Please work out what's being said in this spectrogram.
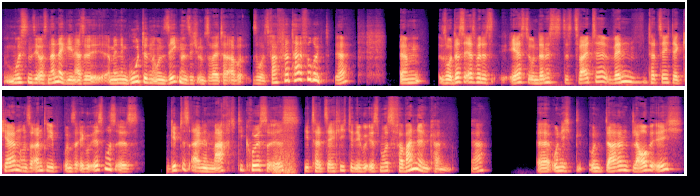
mussten sie auseinandergehen. Also am Ende im Guten und segnen sich und so weiter. Aber so, es war total verrückt, ja. Ähm, so, das ist erstmal das Erste. Und dann ist das Zweite, wenn tatsächlich der Kern, unser Antrieb, unser Egoismus ist, gibt es eine Macht, die größer ist, die tatsächlich den Egoismus verwandeln kann. Ja? Äh, und, ich, und daran glaube ich,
